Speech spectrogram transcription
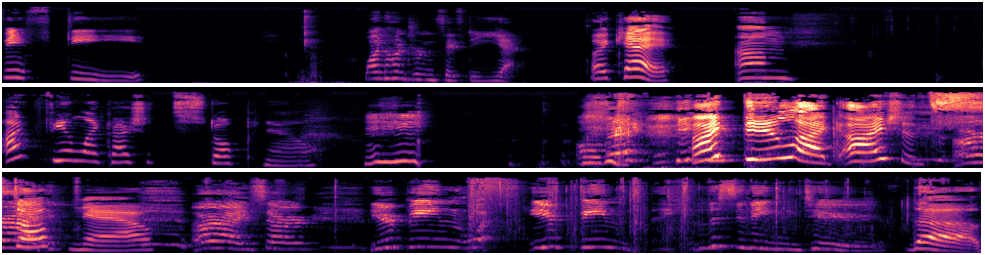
fifty. 150, yeah. Okay. Um. I feel like I should stop now. Already? I feel like I should All stop right. now. Alright, so you've been what you've been listening to The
